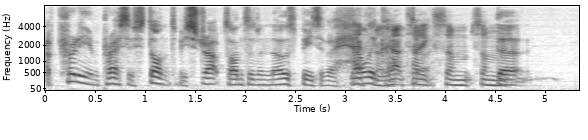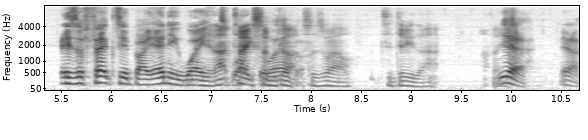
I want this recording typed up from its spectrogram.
a pretty impressive stunt to be strapped onto the nose piece of a Definitely, helicopter that takes some some. that is affected by any weight. yeah, that takes some guts as well to do that. I think. Yeah, yeah.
